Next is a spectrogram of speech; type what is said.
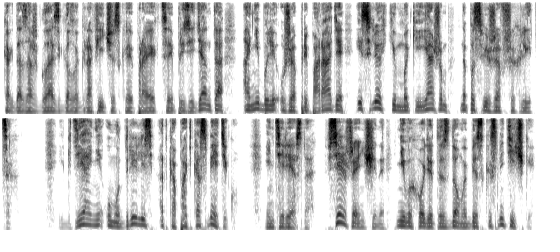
Когда зажглась голографическая проекция президента, они были уже при параде и с легким макияжем на посвежевших лицах. И где они умудрились откопать косметику? Интересно, все женщины не выходят из дома без косметички?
